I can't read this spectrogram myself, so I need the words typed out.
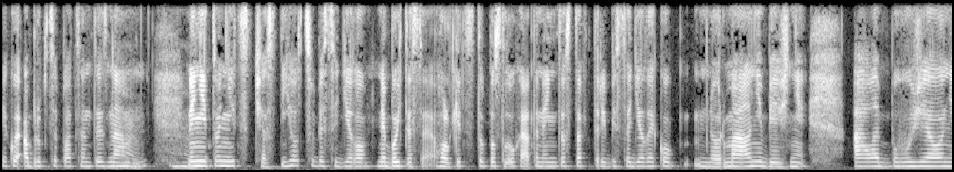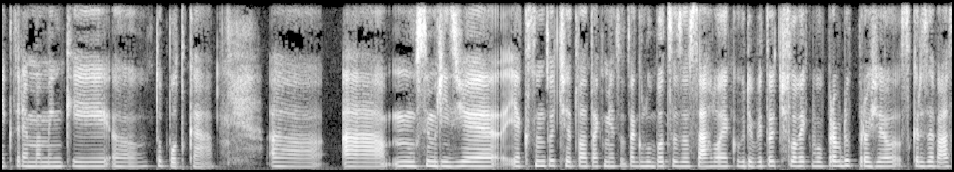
jako je abrupce placenty, znám. Hmm. Není to nic častého, co by se dělo. Nebojte se, holky, co to posloucháte, není to stav, který by se děl jako normálně, běžně, ale bohužel některé maminky uh, to potká. Uh, a musím říct, že jak jsem to četla, tak mě to tak hluboce zasáhlo, jako kdyby to člověk opravdu prožil skrze vás,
